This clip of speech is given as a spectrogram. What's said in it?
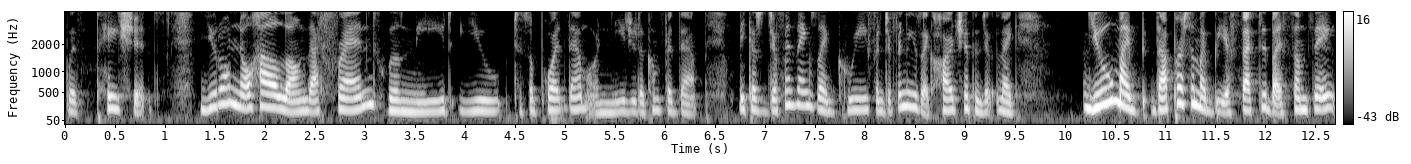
with patience. You don't know how long that friend will need you to support them or need you to comfort them. Because different things like grief and different things like hardship and like you might that person might be affected by something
